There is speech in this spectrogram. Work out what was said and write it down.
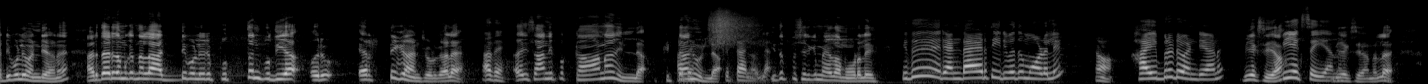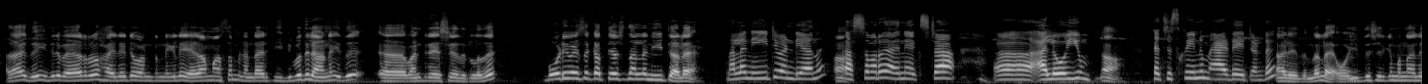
അടിപൊളി വണ്ടിയാണ്. അടുത്തായിട്ട് നമുക്ക് നല്ല അടിപൊളി ഒരു പുത്തൻ പുതിയ ഒരു എർട്ടി കാണിച്ചു കൊടുക്കുക അല്ലേ? അതെ. അത് ഈ സാധനം ഇപ്പൊ കാണാനില്ല കിട്ടാനുമില്ല. കിട്ടാനുമില്ല. ഇതിപ്പോ ശരിക്കും ഏതാ മോഡൽ? ഇത് രണ്ടായിരത്തി ഇരുപത് മോഡൽ. ഹൈബ്രിഡ് വണ്ടിയാണ്. ആണല്ലേ? അതായത് ഇതിൽ വേറൊരു ഹൈലൈറ്റ് പറഞ്ഞിട്ടുണ്ടെങ്കിൽ ഏഴാം മാസം രണ്ടായിരത്തി ഇരുപതിലാണ് ഇത് വണ്ടി രജിസ്റ്റർ ചെയ്തിട്ടുള്ളത്. ബോഡി വൈസ് ഒക്കെ അത്യാവശ്യം നല്ല നീറ്റ് അല്ലേ? നല്ല നീറ്റ് വണ്ടിയാണ്. കസ്റ്റമർ അതിന് എക്സ്ട്രാ അലോയും. ടച്ച് സ്ക്രീനും ആഡ് ചെയ്തിട്ടുണ്ട്. ആഡ് ചെയ്തിട്ടുണ്ട് അല്ലേ? ഓ ഇത് ശരിക്കും പറഞ്ഞാൽ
